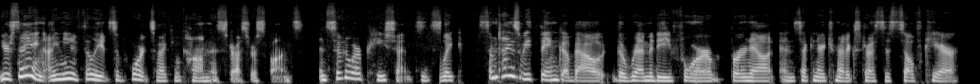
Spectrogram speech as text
You're saying, I need affiliate support so I can calm this stress response. And so do our patients. It's like sometimes we think about the remedy for burnout and secondary traumatic stress is self care.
